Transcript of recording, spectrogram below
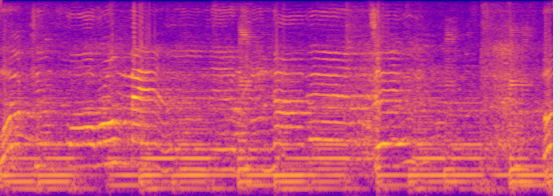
Working for a man every night and day.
